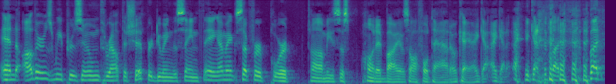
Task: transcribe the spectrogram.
And others, we presume, throughout the ship are doing the same thing. I mean, except for poor Tom, he's just haunted by his awful dad. Okay, I got, I get it, I get it. But, but,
